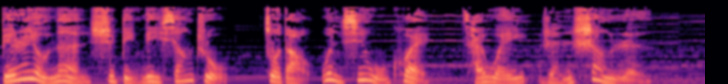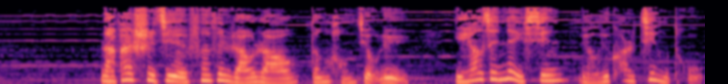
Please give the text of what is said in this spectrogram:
别人有难需鼎力相助，做到问心无愧，才为人上人。哪怕世界纷纷扰扰，灯红酒绿，也要在内心留一块净土，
